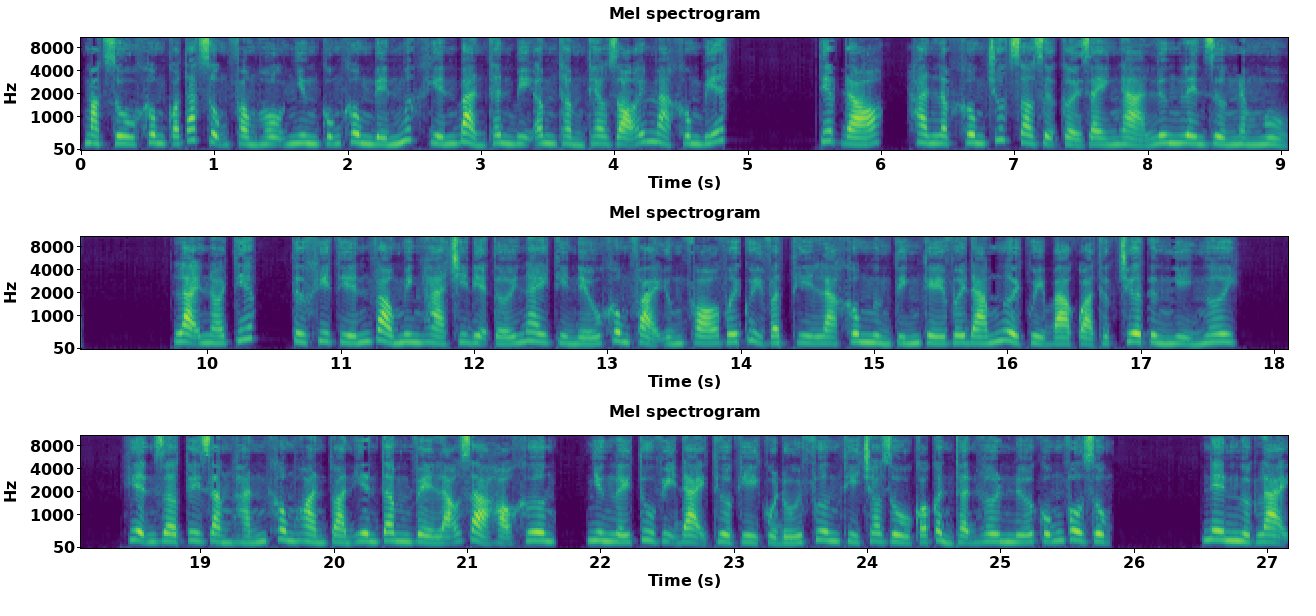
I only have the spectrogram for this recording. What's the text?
mặc dù không có tác dụng phòng hộ nhưng cũng không đến mức khiến bản thân bị âm thầm theo dõi mà không biết. Tiếp đó, Hàn Lập không chút do dự cởi giày ngả lưng lên giường nằm ngủ. Lại nói tiếp, từ khi tiến vào Minh Hà chi địa tới nay thì nếu không phải ứng phó với quỷ vật thì là không ngừng tính kế với đám người quỷ bà quả thực chưa từng nghỉ ngơi. Hiện giờ tuy rằng hắn không hoàn toàn yên tâm về lão giả họ Khương, nhưng lấy tu vị đại thừa kỳ của đối phương thì cho dù có cẩn thận hơn nữa cũng vô dụng. Nên ngược lại,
